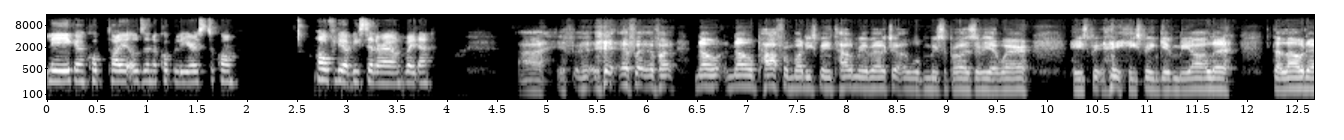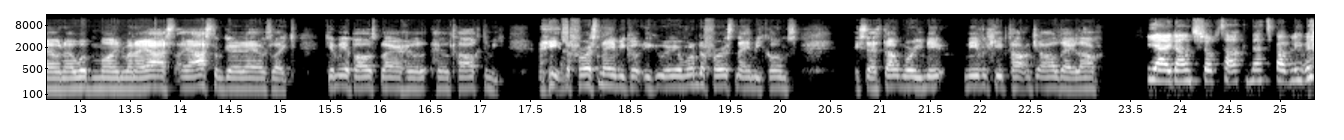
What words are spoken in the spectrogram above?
league and cup titles in a couple of years to come hopefully I'll be still around by then. Uh, if if if I no no apart from what he's been telling me about you, I wouldn't be surprised if you were. He's been he's been giving me all the the lowdown. I wouldn't mind when I asked I asked him the other day. I was like, "Give me a Bohs player who'll who'll talk to me." And he, the first name he go, he, run the first name he comes. He says, "Don't worry, ne- Niamh will keep talking to you all day long." Yeah, I don't stop talking. That's probably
